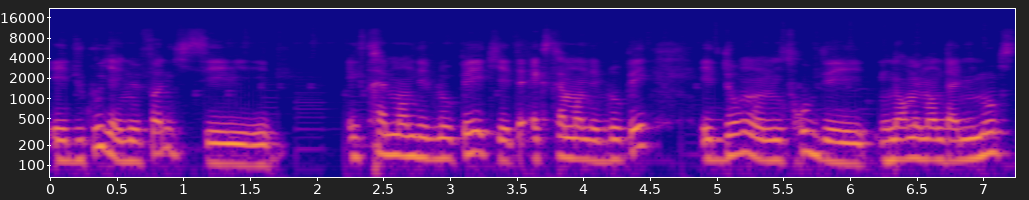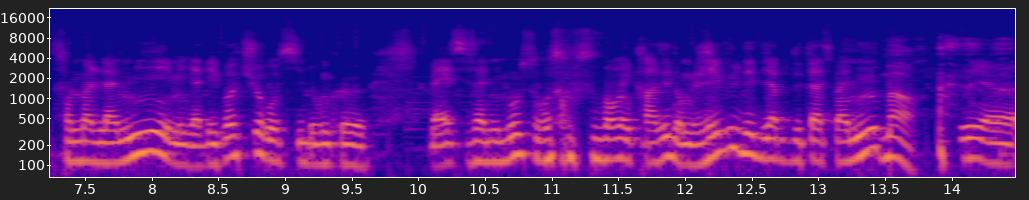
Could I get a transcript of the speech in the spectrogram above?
Et du coup, il y a une faune qui s'est extrêmement développée, qui est extrêmement développée et dont on y trouve des, énormément d'animaux qui se trimballent la nuit, mais il y a des voitures aussi. Donc, euh, ben, ces animaux se retrouvent souvent écrasés. Donc, j'ai vu des diables de Tasmanie. Mort. Et, euh,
